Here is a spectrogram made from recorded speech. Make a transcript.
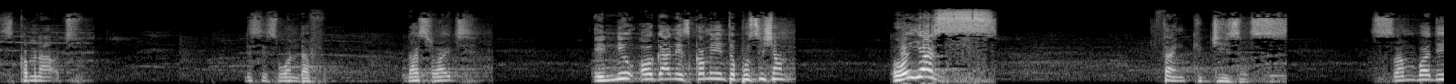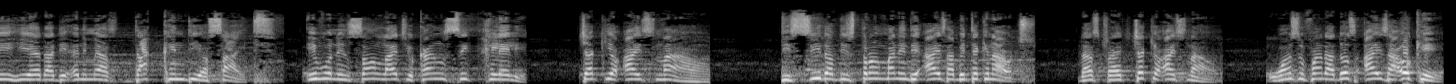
It's coming out. This is wonderful. That's right. A new organ is coming into position. Oh, yes. Thank you, Jesus. Somebody here that the enemy has darkened your sight. Even in sunlight, you can't see clearly. Check your eyes now. The seed of the strong man in the eyes have been taken out. That's right. Check your eyes now. Once you find that those eyes are okay,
